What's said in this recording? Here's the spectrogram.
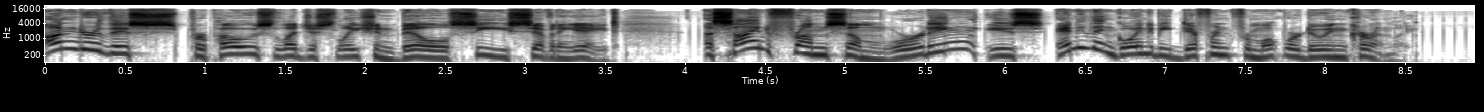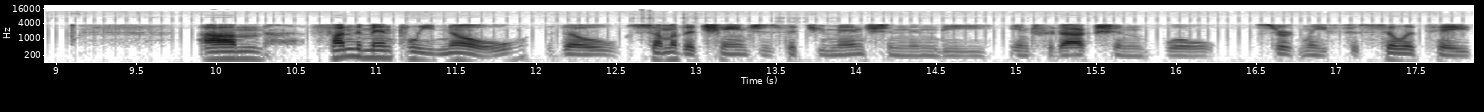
under this proposed legislation bill C 78, aside from some wording, is anything going to be different from what we're doing currently? Um, fundamentally, no, though some of the changes that you mentioned in the introduction will certainly facilitate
